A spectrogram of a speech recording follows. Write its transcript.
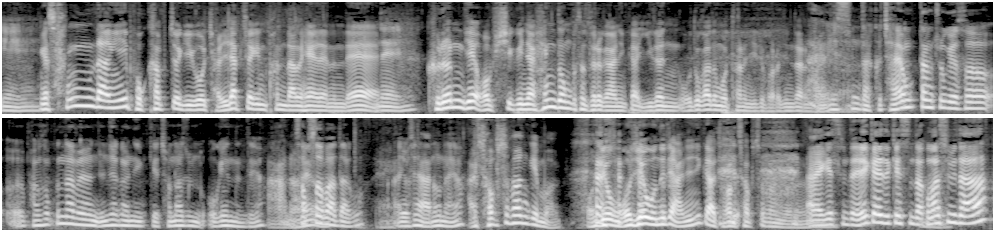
예. 그러니까 상당히 복합적이고 전략적인 판단을 해야 되는데 네. 그런 게 없이 그냥 행동부터 들어가니까 이런 오도가도 못하는 일이 벌어진다는 거예요. 알겠습니다. 그 자유한국당 쪽에서 어, 방송 끝나면 윤 장관님께 전화 좀 오겠는데요. 안 와요. 섭섭하다고. 아, 요새 안 오나요? 아, 섭섭한 게 뭐 어제 어제 오늘이 아니니까 전 섭섭한 거는. 알겠습니다. 여기까지 듣겠습니다. 고맙습니다.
